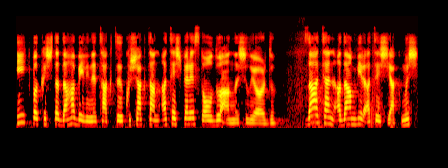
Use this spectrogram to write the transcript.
İlk bakışta daha beline taktığı kuşaktan ateşperest olduğu anlaşılıyordu. Zaten adam bir ateş yakmış,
